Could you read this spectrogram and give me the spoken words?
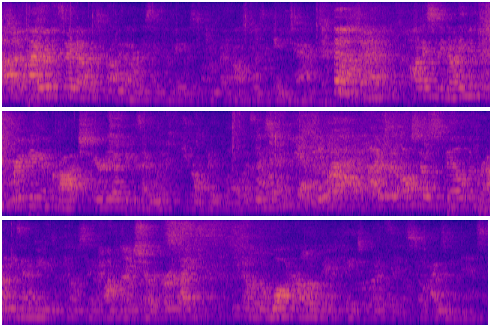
Uh, I would say that was probably the hardest thing for me was to keep my costumes intact. and honestly, not even just ripping the crotch area because I wouldn't drop it low, as they say. Yes. But I would also spill the brownies that I made with Kelson on my shirt, or like, you know, the water all over my face, or whatever it is. So I was a mess.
